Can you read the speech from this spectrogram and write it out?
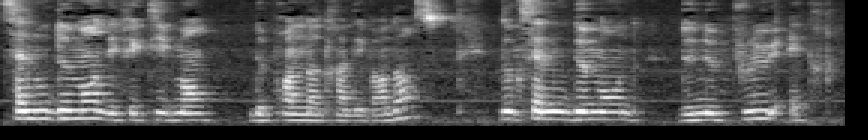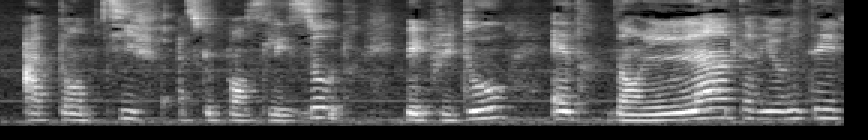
Ça nous demande effectivement de prendre notre indépendance. Donc ça nous demande de ne plus être attentif à ce que pensent les autres, mais plutôt être dans l'intériorité.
